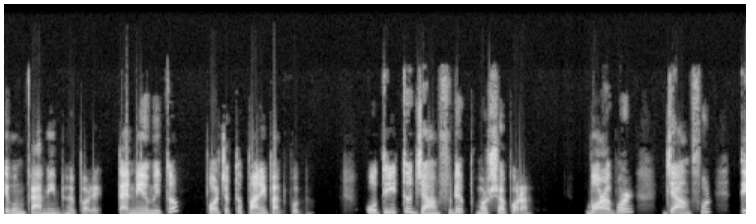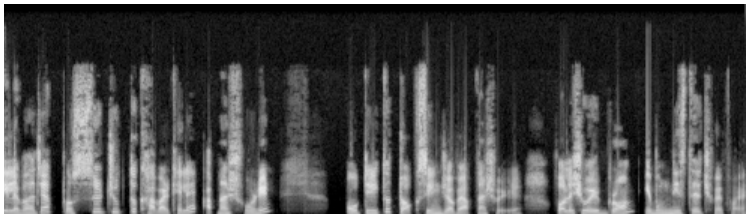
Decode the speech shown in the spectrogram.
এবং প্রাণহীন হয়ে পড়ে। তাই নিয়মিত পর্যাপ্ত পানি পান করুন। অতিরিক্ত জাঙ্ক ফুডে ভরসা করা। বরাবর জাঙ্ক ফুড, তেলে ভাজা, প্রসেসরযুক্ত খাবার খেলে আপনার শরীর অতিরিক্ত টক্সিন জমে আপনার শরীরে। ফলে শরীর ব্রণ এবং নিস্তেজ হয়ে পড়ে।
